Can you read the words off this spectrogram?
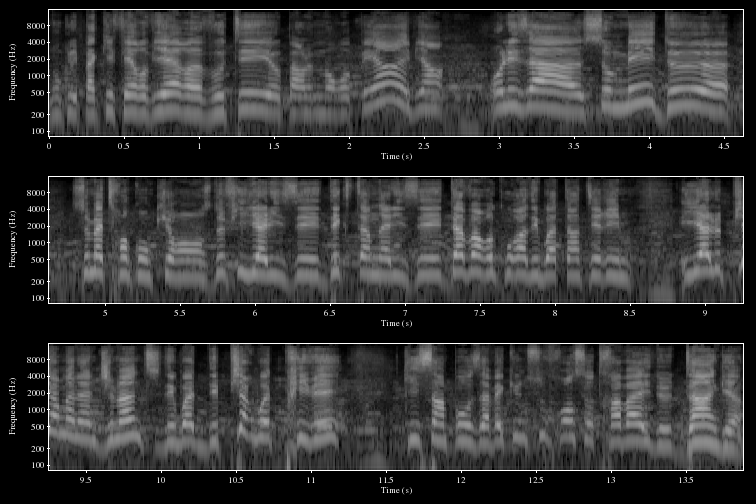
Donc les paquets ferroviaires euh, votés au Parlement européen, eh bien, on les a euh, sommés de euh, se mettre en concurrence, de filialiser, d'externaliser, d'avoir recours à des boîtes intérim. Et il y a le pire management, des, boîtes, des pires boîtes privées qui s'imposent, avec une souffrance au travail de dingue.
